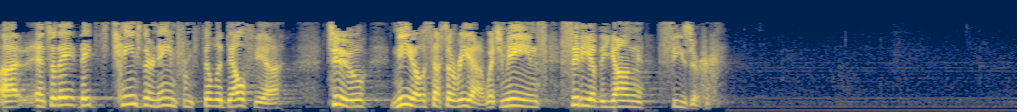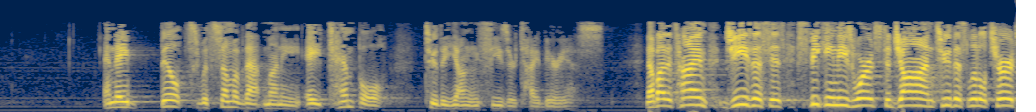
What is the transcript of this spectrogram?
Uh, and so they, they changed their name from Philadelphia to Neo Caesarea, which means city of the young Caesar. And they built with some of that money a temple to the young Caesar Tiberius. Now by the time Jesus is speaking these words to John, to this little church,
